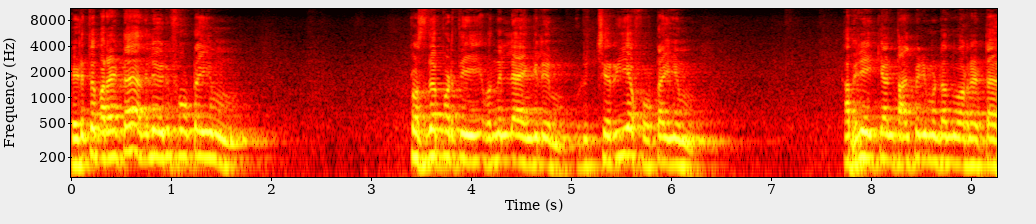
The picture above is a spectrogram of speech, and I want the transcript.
എടുത്തു പറയട്ടെ അതിലെ ഒരു ഫോട്ടോയും പ്രസിദ്ധപ്പെടുത്തി വന്നില്ല എങ്കിലും ഒരു ചെറിയ ഫോട്ടോയും അഭിനയിക്കാൻ താല്പര്യമുണ്ടെന്ന് പറഞ്ഞിട്ട്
